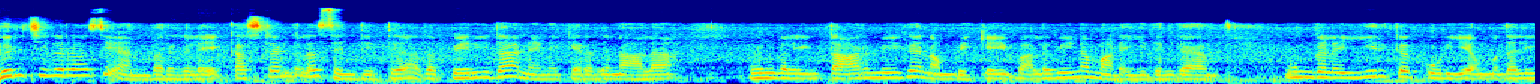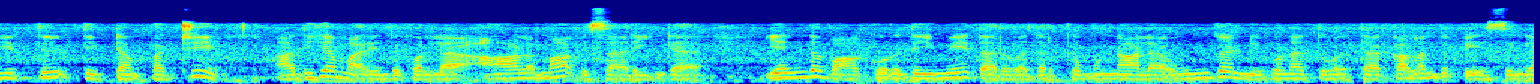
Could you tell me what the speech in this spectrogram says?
விருச்சிக ராசி அன்பர்களே கஷ்டங்களை சிந்தித்து அதை பெரிதாக நினைக்கிறதுனால உங்களின் தார்மீக நம்பிக்கை பலவீனம் அடையுதுங்க. உங்களை ஈர்க்கக்கூடிய முதலீட்டு திட்டம் பற்றி அதிகம் அறிந்து கொள்ள ஆழமாக விசாரிங்க. எந்த வாக்குறுதியுமே தருவதற்கு முன்னால் உங்கள் நிபுணத்துவத்தை கலந்து பேசுங்க.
